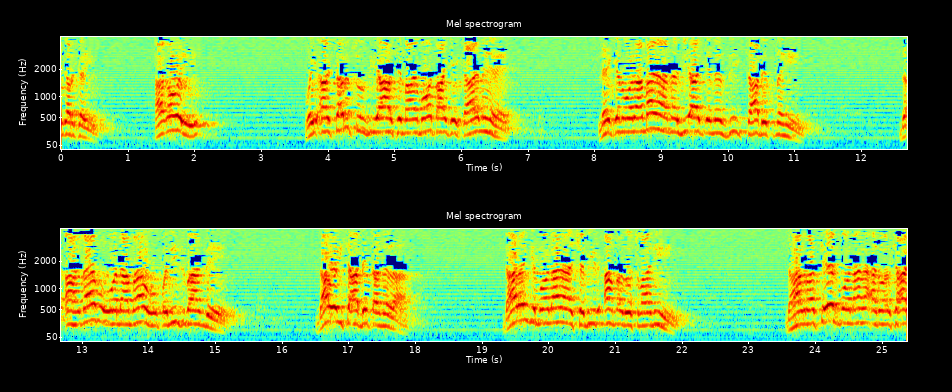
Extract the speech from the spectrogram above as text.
ذکر کری. آگا وئی وہی اکثر صوفیاء سماع موتا کے قائل ہیں، لیکن علماء نبیا کے نزدیک ثابت نہیں. دا احناب علماء ہو پلیس باندھے دا وہی ثابت انرا دارنگ مولانا شبیر احمد عثمانی. دا حضرت شیخ مولانا انور شاہ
